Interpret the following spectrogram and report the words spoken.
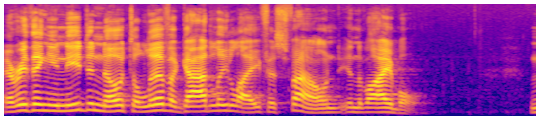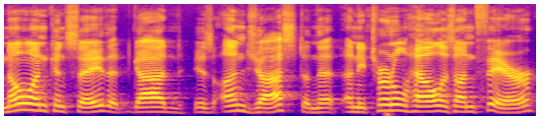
everything you need to know to live a godly life is found in the Bible. No one can say that God is unjust and that an eternal hell is unfair.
